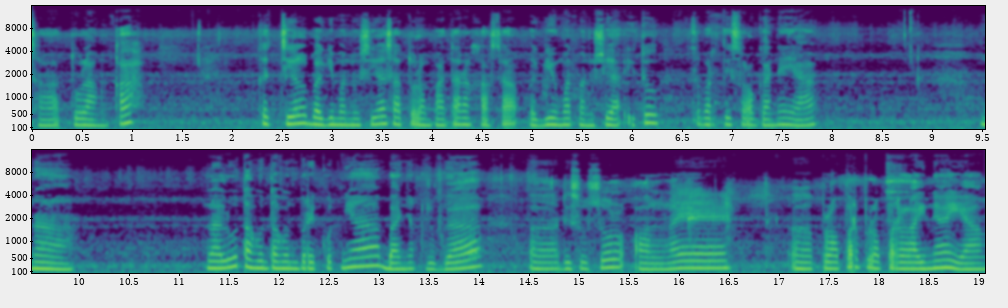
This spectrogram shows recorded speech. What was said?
satu langkah kecil bagi manusia, satu lompatan raksasa bagi umat manusia. Itu seperti slogannya ya. Nah, lalu tahun-tahun berikutnya banyak juga uh, disusul oleh uh, pelopor-pelopor lainnya yang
